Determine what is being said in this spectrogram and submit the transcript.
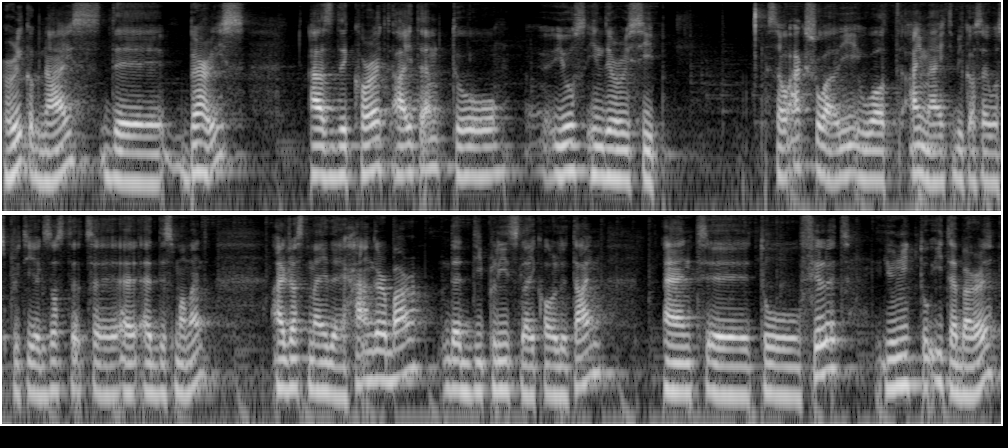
recognize the berries as the correct item to use in the recipe. So actually what I made, because I was pretty exhausted uh, at, this moment, I just made a hunger bar that depletes like all the time. And uh, to fill it you need to eat a berry.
